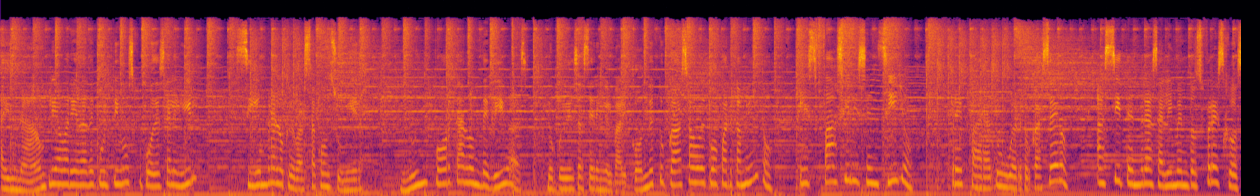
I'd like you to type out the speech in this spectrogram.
Hay una amplia variedad de cultivos que puedes elegir. Siembra lo que vas a consumir. No importa dónde vivas, lo puedes hacer en el balcón de tu casa o de tu apartamento. Es fácil y sencillo. Prepara tu huerto casero. Así tendrás alimentos frescos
